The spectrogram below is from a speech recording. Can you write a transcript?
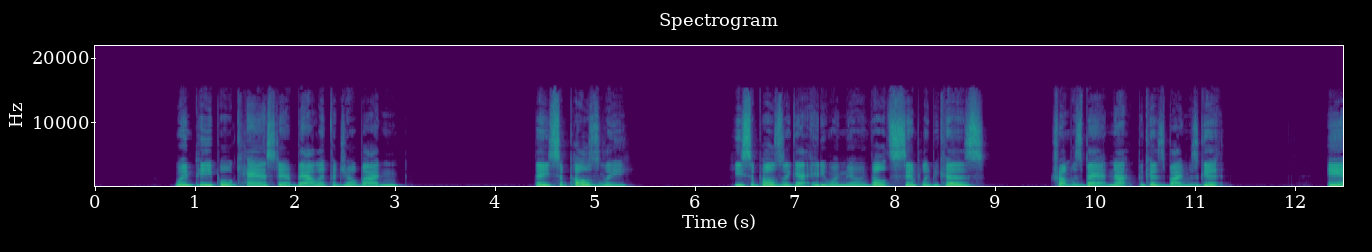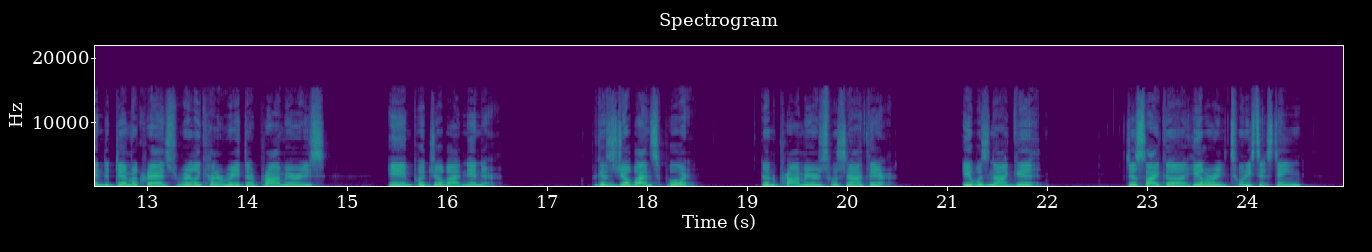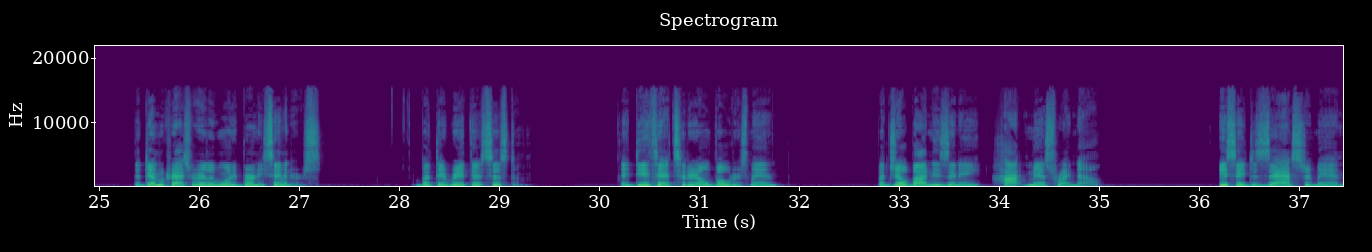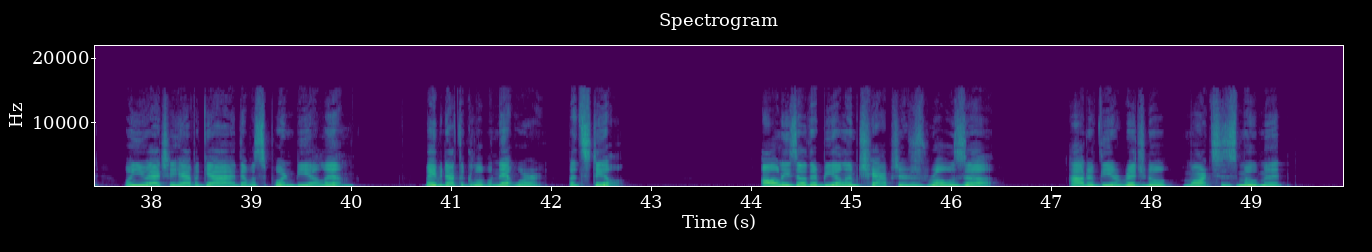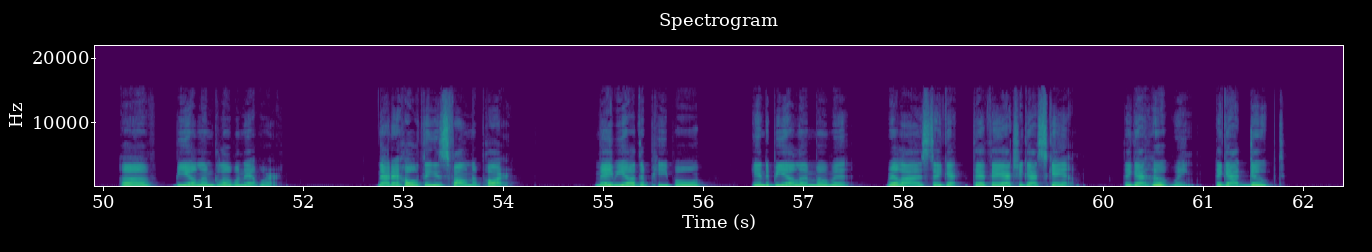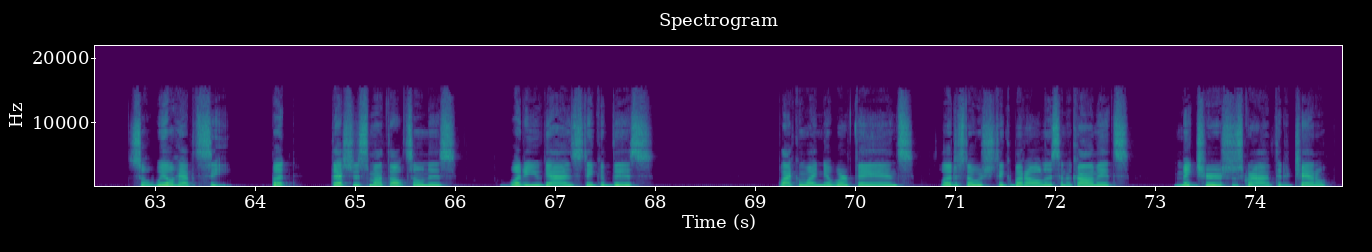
When people cast their ballot for Joe Biden, they supposedly, he supposedly got 81 million votes simply because Trump was bad, not because Biden was good. And the Democrats really kind of rigged their primaries and put Joe Biden in there because Joe Biden's support during the primaries was not there. It was not good. Just like uh, Hillary 2016, the Democrats really wanted Bernie Sanders, but they rigged their system. They did that to their own voters, man. But Joe Biden is in a hot mess right now. It's a disaster, man, when you actually have a guy that was supporting BLM, maybe not the global network, but still. All these other BLM chapters rose up out of the original Marxist movement of BLM Global Network. Now, that whole thing is falling apart. maybe other people in the BLM movement realized they got that they actually got scammed. They got hoodwinked. They got duped. So we'll have to see. But that's just my thoughts on this. What do you guys think of this? Black and White Network fans, let us know what you think about all this in the comments. Make sure to subscribe to the channel.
